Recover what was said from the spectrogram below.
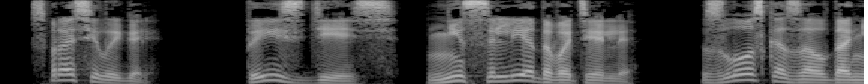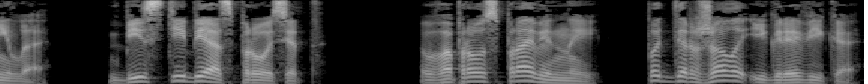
— спросил Игорь. «Ты здесь, не следователь», — зло сказал Данила. «Без тебя спросят». Вопрос правильный, поддержала Игоря Вика.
